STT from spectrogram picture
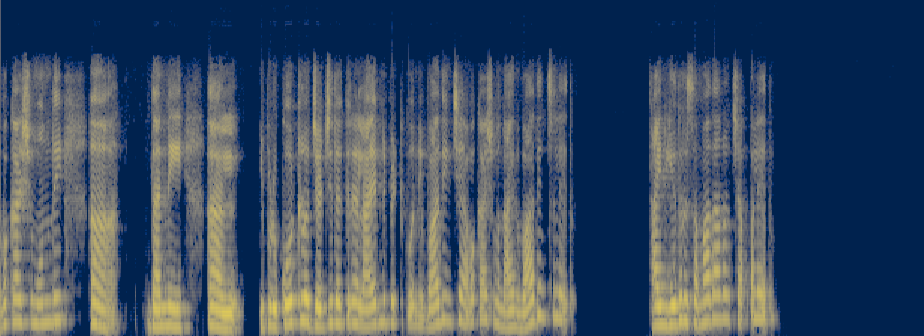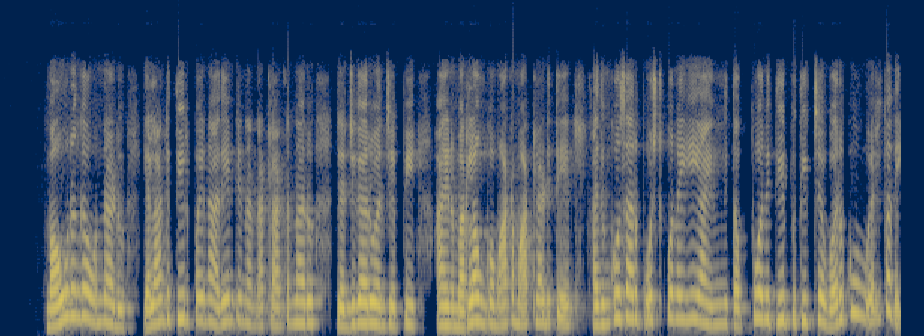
అవకాశం ఉంది. దాన్ని ఇప్పుడు కోర్టులో జడ్జి దగ్గర లాయర్ని పెట్టుకొని వాదించే అవకాశం ఉంది. ఆయన వాదించలేదు. ఆయన ఎదురు సమాధానం చెప్పలేదు. మౌనంగా ఉన్నాడు. ఎలాంటి తీర్పు అయినా అదేంటి నన్ను అట్లా అంటున్నారు జడ్జి గారు అని చెప్పి ఆయన మరలా ఇంకో మాట మాట్లాడితే అది ఇంకోసారి పోస్ట్ పోన్ అయ్యి ఆయన్ని తప్పు అని తీర్పు తీర్చే వరకు వెళ్తుంది.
